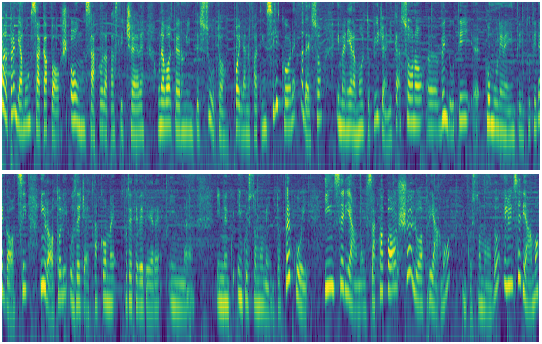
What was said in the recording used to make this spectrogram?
Ora prendiamo un sacco a poche o un sacco da pasticcere. Una volta erano in tessuto, poi li hanno fatti in silicone, adesso in maniera molto più igienica sono eh, venduti eh, comunemente in tutti i negozi in rotoli usa e getta, come potete vedere in, in, in questo momento. Per cui inseriamo il sacco a poche, lo apriamo in questo modo e lo inseriamo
